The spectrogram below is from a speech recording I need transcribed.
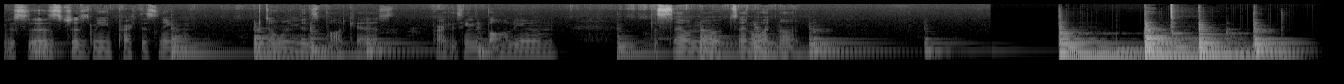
This is just me practicing doing this podcast, practicing the volume, the sound notes, and whatnot.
